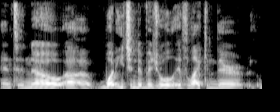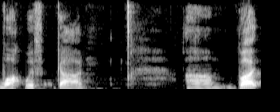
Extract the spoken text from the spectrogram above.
and to know uh, what each individual is like in their walk with God. Um, but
